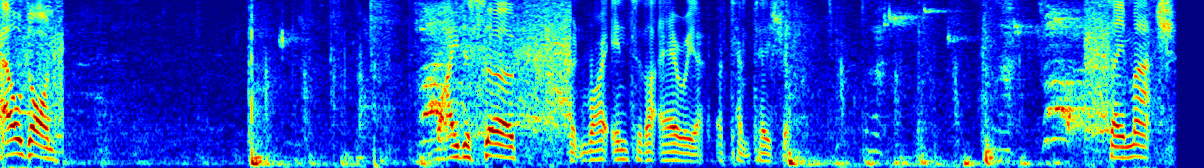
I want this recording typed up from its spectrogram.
Held on. Wider serve. Went right into that area of temptation. Same match.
